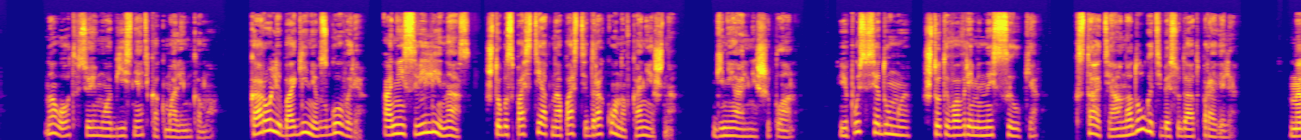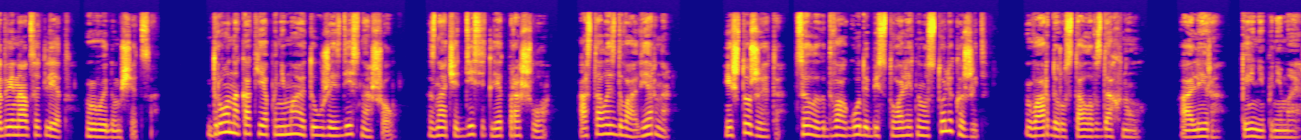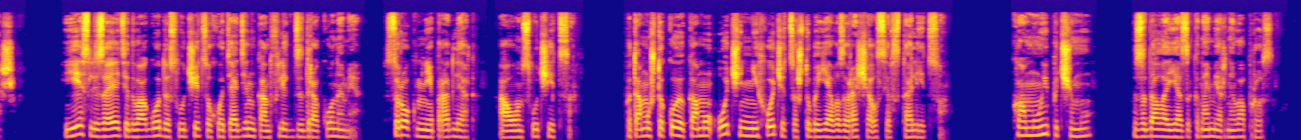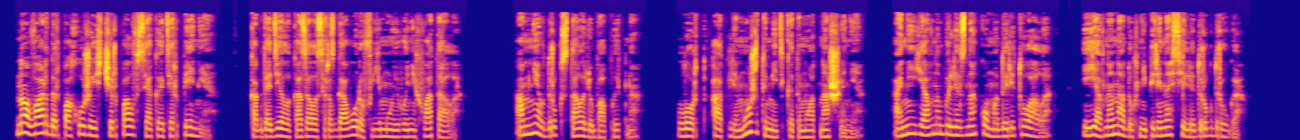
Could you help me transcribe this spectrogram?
Ну вот, все ему объяснять, как маленькому. Король и богиня в сговоре. Они свели нас, чтобы спасти от напасти драконов, конечно. Гениальнейший план. И пусть все думают, что ты во временной ссылке. Кстати, а надолго тебя сюда отправили? На двенадцать лет, выдумщица. Дрона, как я понимаю, ты уже здесь нашел. Значит, десять лет прошло. Осталось два, верно? И что же это, целых два года без туалетного столика жить? Вардер устало вздохнул. Алира, ты не понимаешь. Если за эти два года случится хоть один конфликт с драконами, срок мне продлят, а он случится. Потому что кое-кому очень не хочется, чтобы я возвращался в столицу. «Кому и почему?» — задала я закономерный вопрос. Но Вардер, похоже, исчерпал всякое терпение. Когда дело казалось разговоров, ему его не хватало. А мне вдруг стало любопытно. Лорд Атли может иметь к этому отношение? Они явно были знакомы до ритуала и явно на дух не переносили друг друга.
